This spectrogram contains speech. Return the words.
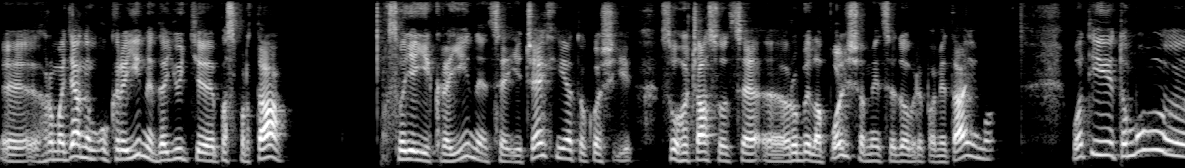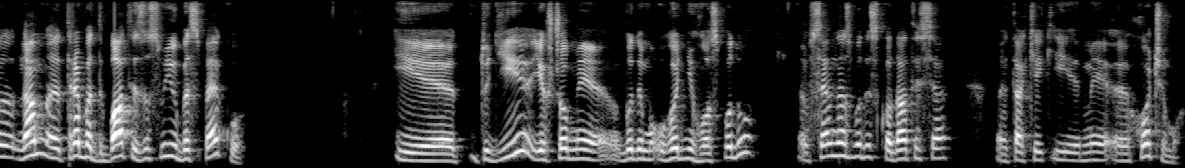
Е, Громадянам України дають е, паспорта своєї країни, це і Чехія, також і свого часу це е, робила Польща, ми це добре пам'ятаємо. От і тому е, нам е, треба дбати за свою безпеку. І тоді, якщо ми будемо угодні Господу, все в нас буде складатися е, так, як і ми хочемо.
